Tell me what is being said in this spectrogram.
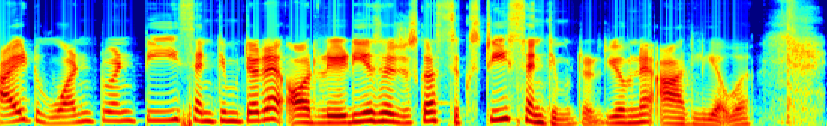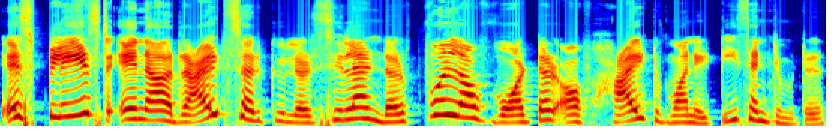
हाइट 120 सेंटीमीटर है और रेडियस है जिसका 60 सेंटीमीटर जो हमने आर लिया हुआ है। इस place placed in a right circular cylinder full of water of height 180 centimetre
